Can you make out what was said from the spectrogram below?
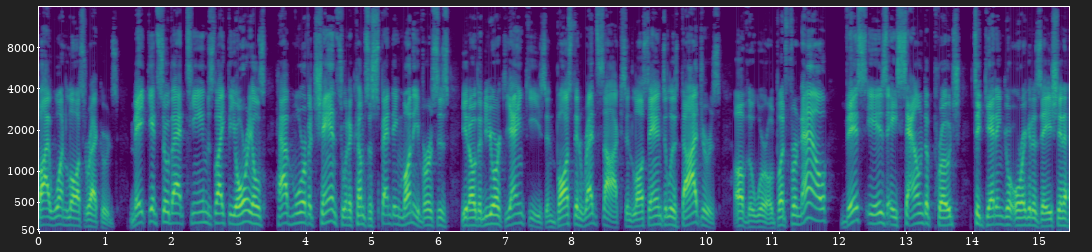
by one loss records. Make it so that teams like the Orioles have more of a chance when it comes to spending money versus, you know, the New York Yankees and Boston Red Sox and Los Angeles Dodgers of the world. But for now, this is a sound approach to getting your organization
